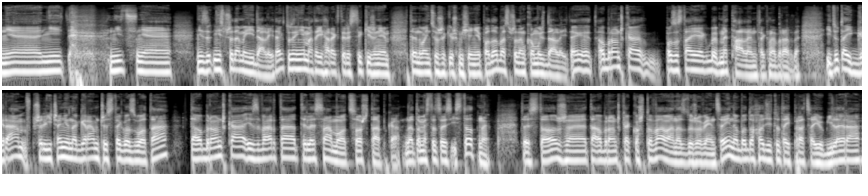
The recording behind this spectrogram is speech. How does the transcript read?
nie, nie, nic nie, nie, nie sprzedamy jej dalej, tak? Tutaj nie ma tej charakterystyki, że nie wiem, ten łańcuszek już mi się nie podoba, sprzedam komuś dalej. Tak? Obrączka pozostaje jakby metalem tak naprawdę. I tutaj gram, w przeliczeniu na gram czystego złota, ta obrączka jest warta tyle samo, co sztabka. Natomiast to, co jest istotne, to jest to, że ta obrączka kosztowała nas dużo więcej, no bo dochodzi tutaj praca jubilera,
